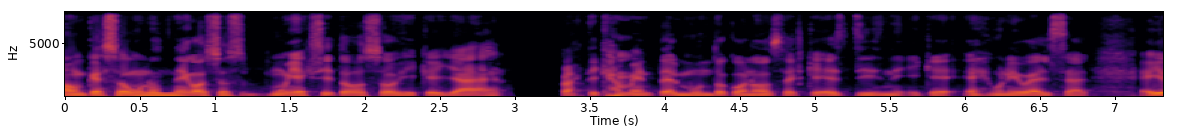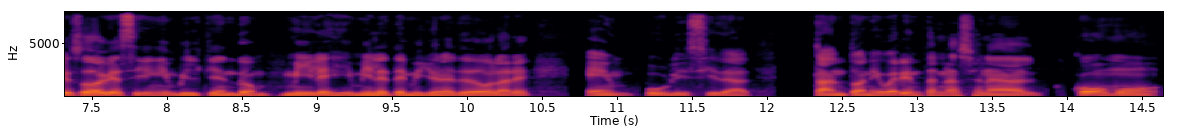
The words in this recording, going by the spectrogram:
Aunque son unos negocios muy exitosos y que ya prácticamente el mundo conoce que es Disney y que es Universal, ellos todavía siguen invirtiendo miles y miles de millones de dólares en publicidad tanto a nivel internacional como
